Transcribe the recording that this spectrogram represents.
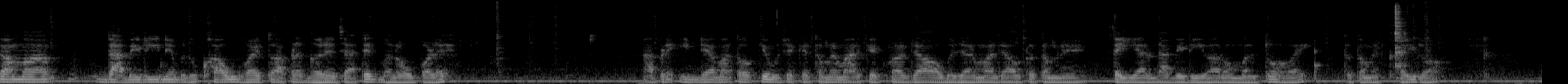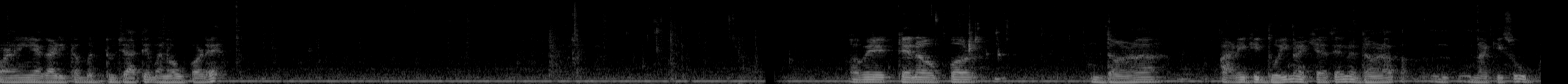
અમેરિકામાં દાબેલીને બધું ખાવું હોય તો આપણે ઘરે જાતે જ બનાવવું પડે. આપણે ઇન્ડિયામાં તો કેવું છે કે તમે માર્કેટમાં જાઓ, બજારમાં જાઓ તો તમને તૈયાર દાબેલીવાળો મળતો હોય તો તમે ખાઈ લો. પણ અહીંયા ગાડી તો બધું જાતે બનાવવું પડે. હવે તેના ઉપર ધાણા પાણીથી ધોઈ નાખ્યા છે ને ધાણા પા- નાખીશું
